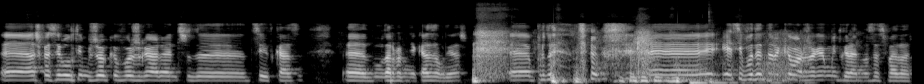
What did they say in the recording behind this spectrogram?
Uh, acho que vai ser o último jogo que eu vou jogar antes de, de sair de casa, uh, de mudar para a minha casa, aliás. Uh, portanto, é assim, vou tentar acabar. O jogo é muito grande, não sei se vai dar.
